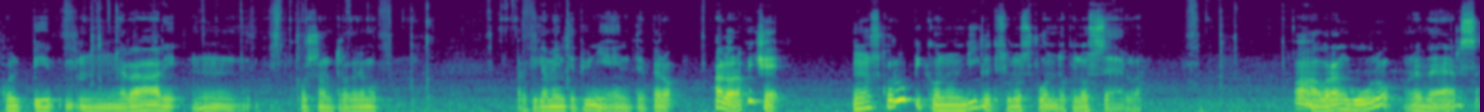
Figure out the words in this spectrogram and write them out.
colpi mm, rari mm, forse non troveremo praticamente più niente però allora qui c'è uno scoruppi con un diglet sullo sfondo che lo osserva. Oh, oranguru reverse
